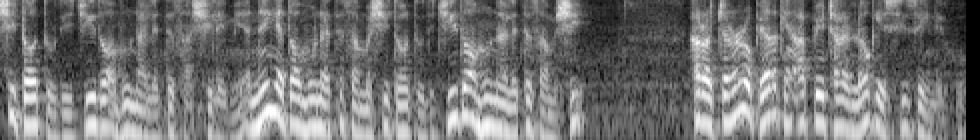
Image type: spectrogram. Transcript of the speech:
ရှိသောသူသည်ကြီးသောအမှု၌လည်းတစ္ဆာရှိလိမ့်မည်အနည်းငယ်သောအမှုနဲ့တစ္ဆာမရှိသောသူသည်ကြီးသောအမှု၌လည်းတစ္ဆာမရှိအဲ့တော့ကျွန်တော်တို့ဘုရားသခင်အပေးထားတဲ့လောကီစီးစိမ်တွေကို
